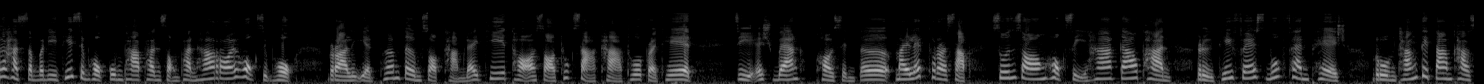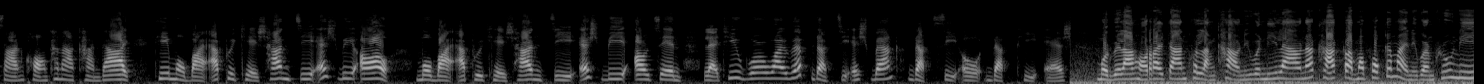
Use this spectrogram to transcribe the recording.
ฤหัสบดีที่ 16 กุมภาพันธ์ 2566 รายละเอียดเพิ่มเติมสอบถามได้ที่ทอสทุกสาขาทั่วประเทศ GH Bank Call Center หมายเลขโทรศัพท์ 026459000 หรือที่ Facebook Fanpage รวมทั้งติดตามข่าวสารของธนาคารได้ที่ Mobile Application GHB All Mobile Application GHB All Gen และที่ www.ghbank.co.th หมดเวลาของรายการคนหลังข่าวในวันนี้แล้วนะคะ กลับมาพบกันใหม่ในวันพรุ่งนี้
